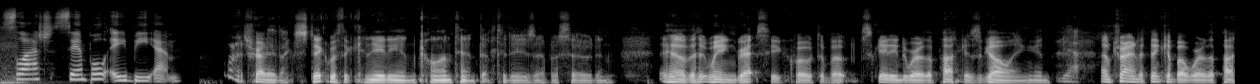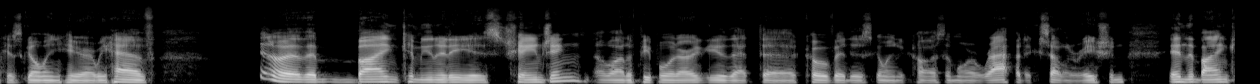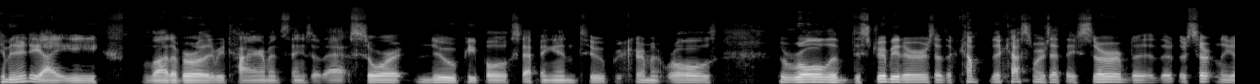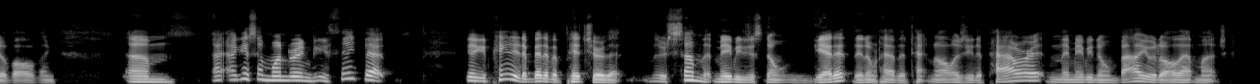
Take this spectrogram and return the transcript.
slash sample ABM. I want to try to like stick with the Canadian content of today's episode, and you know the Wayne Gretzky quote about skating to where the puck is going, and Yeah, I'm trying to think about where the puck is going here. We have, you know, the buying community is changing. A lot of people would argue that uh, COVID is going to cause a more rapid acceleration in the buying community, i.e., a lot of early retirements, things of that sort, new people stepping into procurement roles. The role of distributors, or the com- the customers that they serve, they're, they're certainly evolving. Um, I, I guess I'm wondering, do you think that you know, you painted a bit of a picture that there's some that maybe just don't get it. They don't have the technology to power it, and they maybe don't value it all that much.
